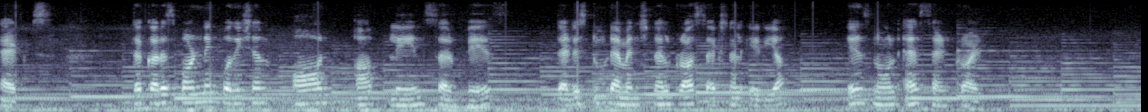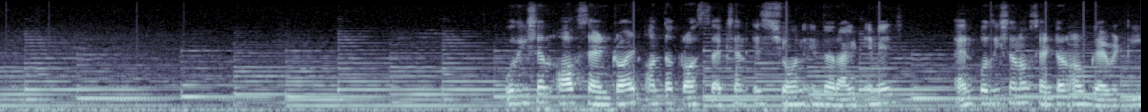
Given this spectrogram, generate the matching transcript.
acts. The corresponding position on a plane surface that is two-dimensional cross-sectional area is known as centroid. Position of centroid on the cross section is shown in the right image and position of center of gravity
